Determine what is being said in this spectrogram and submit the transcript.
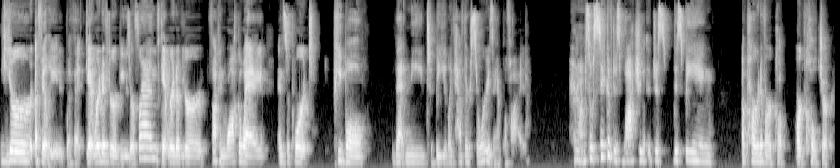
you're affiliated with it. Get rid of your abuser friends, get rid of your fucking walk away and support people that need to be like have their stories amplified. I don't know. I'm so sick of just watching just this being a part of our our culture,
